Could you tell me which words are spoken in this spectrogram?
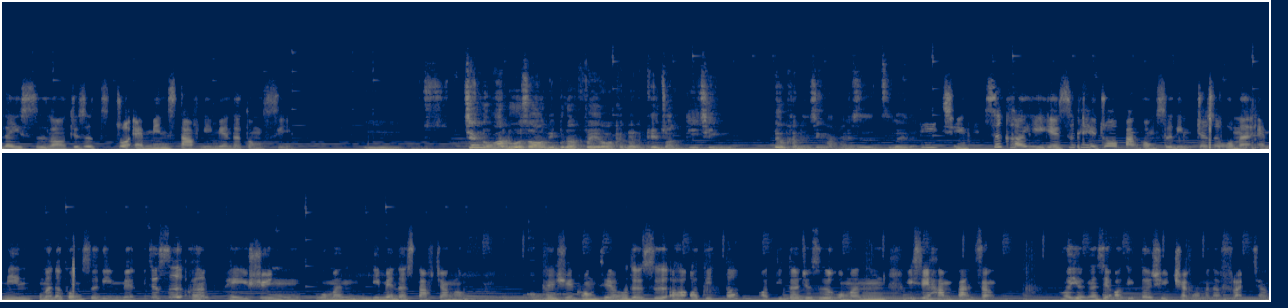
类似咯，就是做 admin staff 里面的东西。嗯，这样的话，如果说你不能飞哦，可能可以转地勤，会有可能性吗？还是之类的？地勤是可以，也是可以做办公室里，就是我们 admin 我们的公司里面，就是可能培训我们里面的 staff 这样咯。培训空姐或者是呃 auditor，auditor 就是我们一些航班上会有那些 auditor 去 check 我们的 flight 这样。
